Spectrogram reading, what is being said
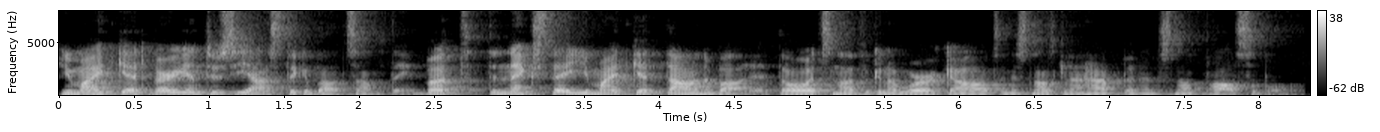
You might get very enthusiastic about something, but the next day you might get down about it. Oh, it's not going to work out and it's not going to happen and it's not possible.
